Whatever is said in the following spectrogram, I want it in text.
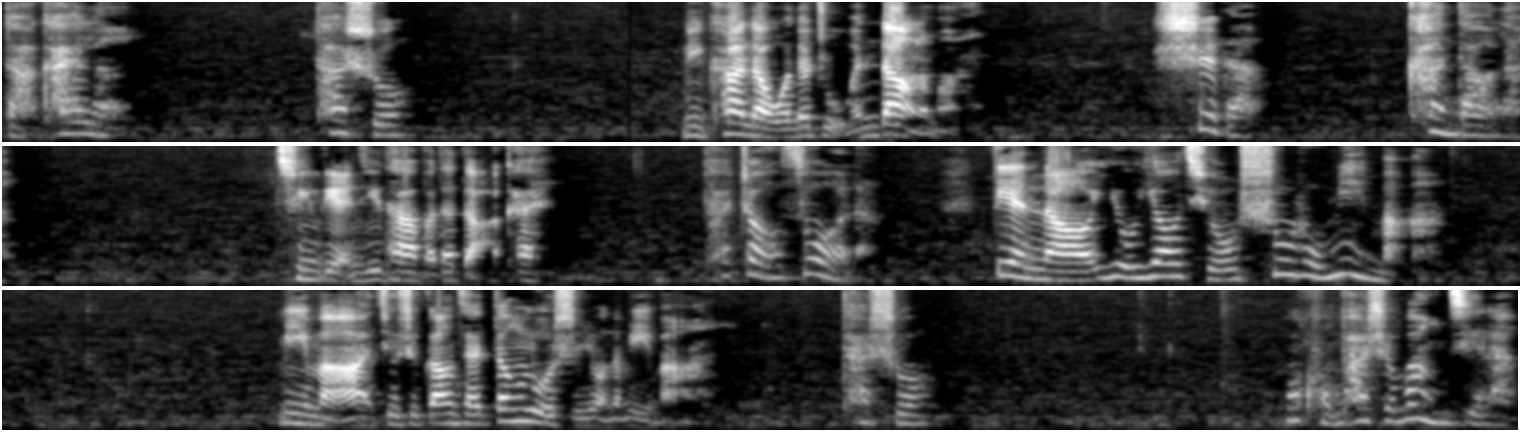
打开了，他说：“你看到我的主文档了吗？”“是的，看到了。”请点击它，把它打开。他照做了。电脑又要求输入密码，密码就是刚才登录时用的密码。他说：“我恐怕是忘记了，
